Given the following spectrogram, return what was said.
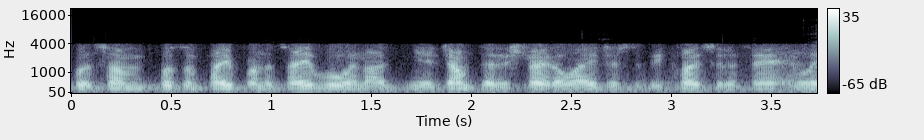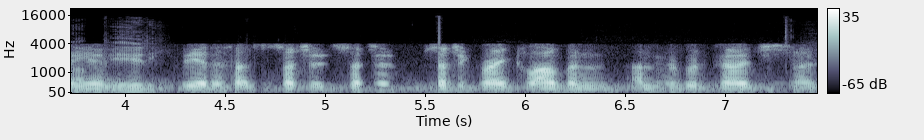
put some put some paper on the table, and I yeah jumped at it straight away just to be closer to family Oh, and beauty. be at a, such such a such a such a great club and under a good coach. So.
